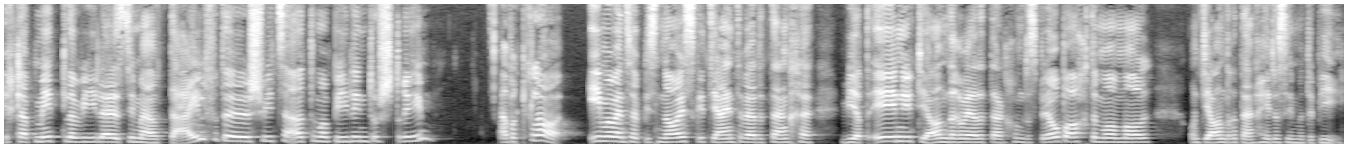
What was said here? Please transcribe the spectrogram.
ich glaube, mittlerweile sind wir auch Teil von der Schweizer Automobilindustrie. Aber klar, immer wenn es etwas Neues gibt, die einen werden denken, wird eh nicht, die anderen werden denken, das beobachten wir mal. Und die anderen denken, hey, da sind wir dabei.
